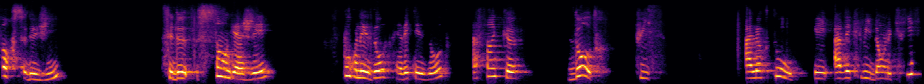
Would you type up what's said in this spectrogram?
force de vie, c'est de s'engager pour les autres et avec les autres afin que d'autres puissent à leur tour et avec lui dans le Christ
